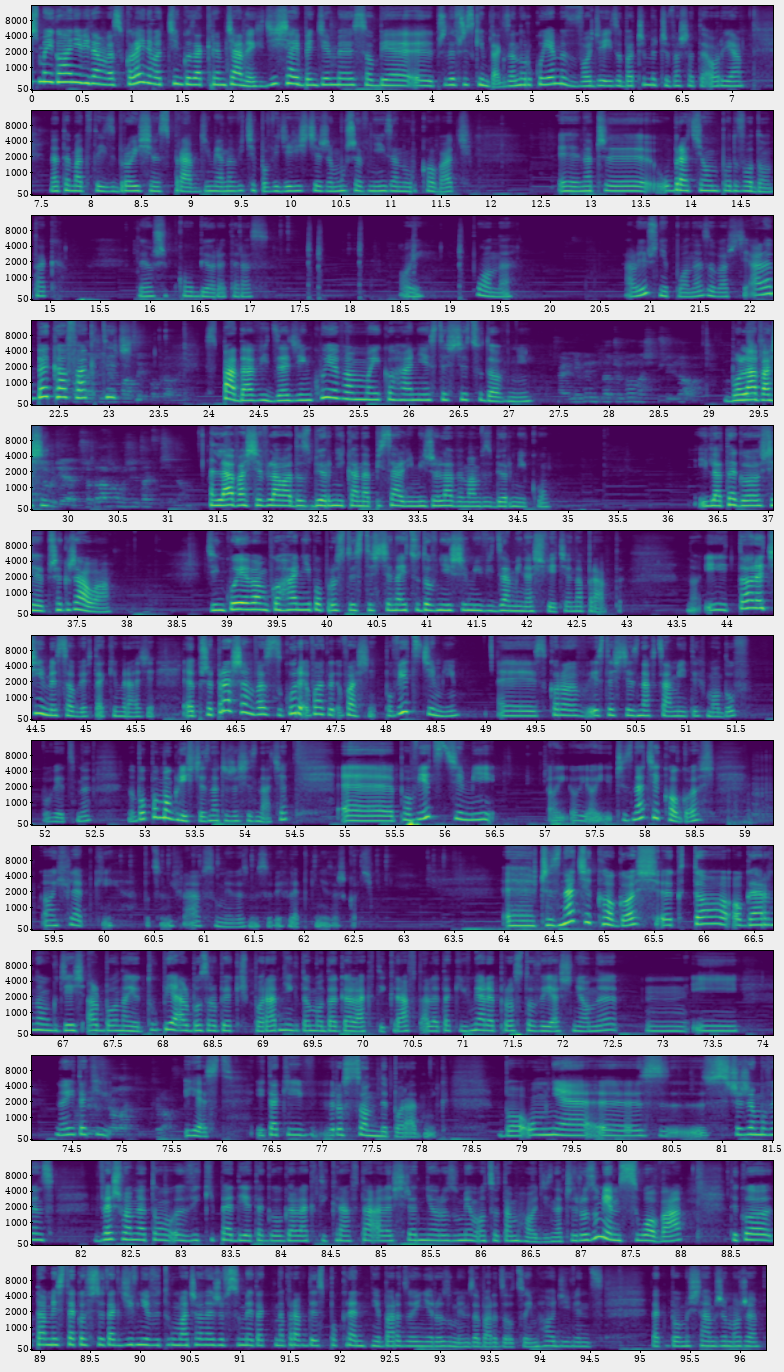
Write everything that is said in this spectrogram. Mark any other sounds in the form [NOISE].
Cześć moi kochani, witam was w kolejnym odcinku Zakręcianych. Dzisiaj będziemy sobie y, przede wszystkim tak, zanurkujemy w wodzie i zobaczymy, czy wasza teoria na temat tej zbroi się sprawdzi. Mianowicie powiedzieliście, że muszę w niej zanurkować, y, znaczy ubrać ją pod wodą, tak? To ją szybko ubiorę teraz. Oj, płonę. Ale już nie płonę, zobaczcie. Ale beka faktycznie spada, widzę. Dziękuję wam moi kochani, jesteście cudowni. Ale nie wiem dlaczego ona się przyjrzała. Bo lawa się... Ludzie, przepraszam, że się tak wcinam. Lawa się wlała do zbiornika, napisali mi, że lawy mam w zbiorniku. I dlatego się przegrzała. Dziękuję wam, kochani, po prostu jesteście najcudowniejszymi widzami na świecie, naprawdę. No i to lecimy sobie w takim razie. E, Przepraszam was z góry, wła- właśnie, powiedzcie mi, e, skoro jesteście znawcami tych modów, powiedzmy, no bo pomogliście, znaczy, że się znacie, e, powiedzcie mi, oj, oj, oj, czy znacie kogoś, oj, chlebki, po co mi chleb? W sumie wezmę sobie chlebki, nie zaszkodzi. E, czy znacie kogoś, e, kto ogarnął gdzieś albo na YouTubie, albo zrobił jakiś poradnik do moda Galactic Craft, ale taki w miarę prosto wyjaśniony mm, i no i taki jest. I taki rozsądny poradnik, bo u mnie y, szczerze mówiąc weszłam na tą Wikipedię tego Galactic Crafta, ale średnio rozumiem o co tam chodzi. Znaczy rozumiem słowa, tylko tam jest jakoś to tak dziwnie wytłumaczone, że w sumie tak naprawdę jest pokrętnie bardzo i nie rozumiem za bardzo o co im chodzi, więc tak pomyślałam, że może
